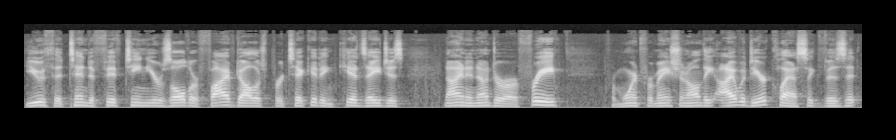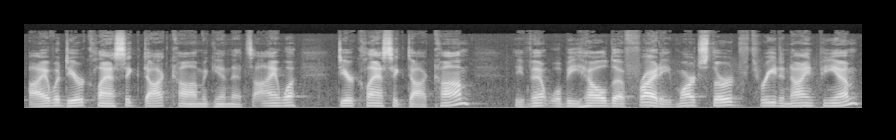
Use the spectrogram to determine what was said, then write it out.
Youth at 10 to 15 years old are $5 per ticket, and kids ages 9 and under are free. For more information on the Iowa Deer Classic, visit iowadeerclassic.com. Again, that's Iowa deerclassic.com. The event will be held uh, Friday, March 3rd, 3 to 9 p.m.,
